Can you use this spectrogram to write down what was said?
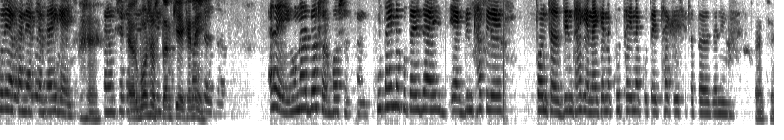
করে এখানে একটা জায়গায় হ্যাঁ। তাহলে সেটা আর বসস্থান কি এখানে? আরে ওনার বস বসস্থান। কোথায় না কোথায় যায় একদিন থাকলে পঞ্চাশ দিন থাকে না এখানে কোথায় না কোথায় থাকে সেটা তো আর জানি না। আচ্ছা।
